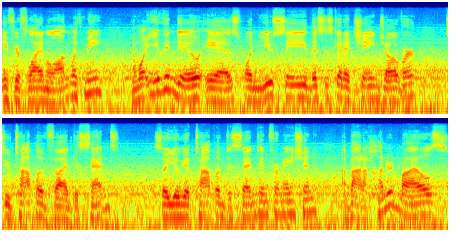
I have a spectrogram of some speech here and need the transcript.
if you're flying along with me. And what you can do is when you see this is going to change over to top of uh, descent, so you'll get top of descent information about 100 miles,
